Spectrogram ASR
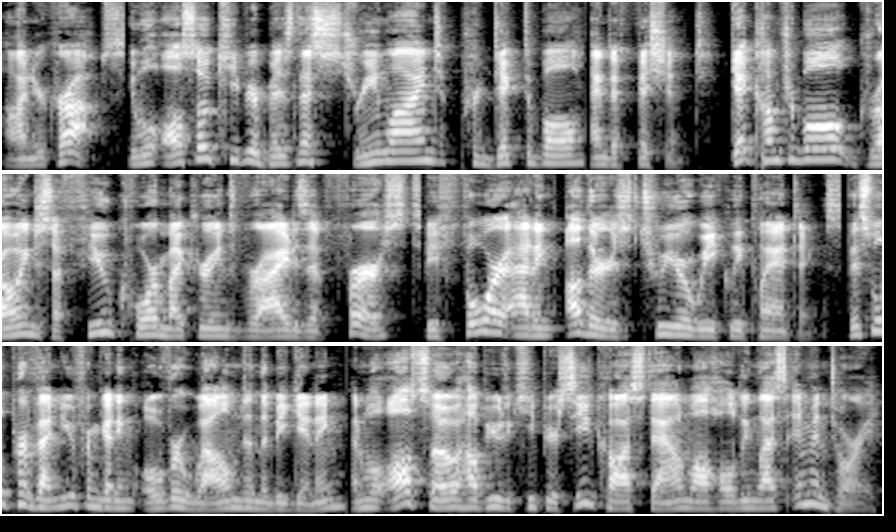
on your crops. It will also keep your business streamlined, predictable, and efficient. Get comfortable growing just a few core microgreens varieties at first before adding others to your weekly plantings. This will prevent you from getting overwhelmed in the beginning and will also help you to keep your seed costs down while holding less inventory.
